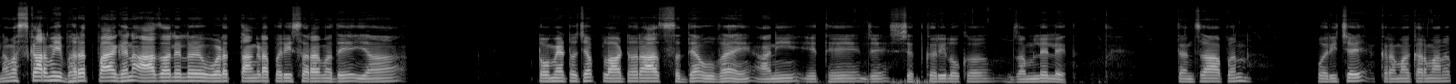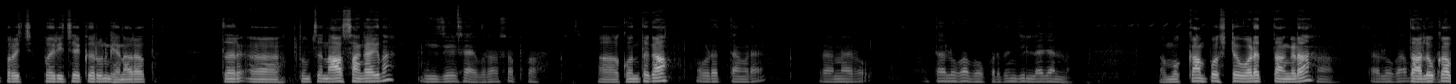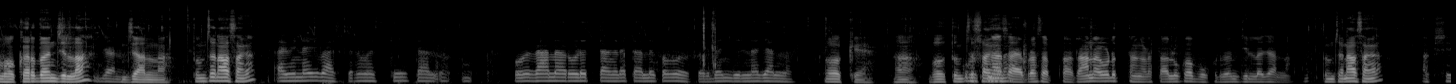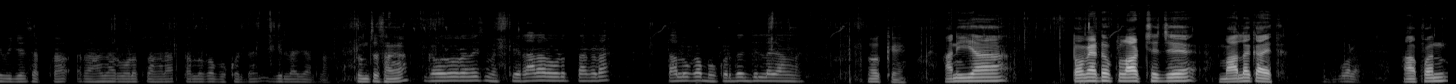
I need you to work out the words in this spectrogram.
नमस्कार मी भरत पायघन. आज आलेलो आहे वडद तांगडा परिसरामध्ये. या टोमॅटोच्या प्लॉटवर आज सध्या उभा आहे आणि येथे जे शेतकरी लोक जमलेले आहेत त्यांचा आपण परिचय क्रमाक्रमानं परिच परिचय करून घेणार आहोत. तर अ, तुमचं नाव सांगा एकदा. विजय साहेबराव सपकाळ. अ, कोणतं गाव? ओढत तांगडा राहणार तालुका भोकरदन जिल्हा जालना. मुक्काम पोस्ट वडद तांगडा. हां. तालुका तालुका भोकरदन जिल्हा जालना. जालना. तुमचं नाव सांगा. अविनाश भास्कर मस्के ताल राणा रोड तांगडा तालुका भोकरदन जिल्हा जालना. ओके. हां भाऊ तुमचं कृष्णा सांगा ना. साहेबराव सपकाळ राहणार ओढत तालुका भोकरदन जिल्हा जालना. तुमचं नाव सांगा. अक्षय विजय सपकाळ राहणार ओढत तांगडा तालुका भोकरदन जिल्हा जालना. तुमचं सांगा. गौरव रमेश मस्के राणा रोड तांगडा तालुका भोकरदन जिल्हा जालना. ओके. आणि या टोमॅटो प्लॉटचे जे मालक आहेत आपण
